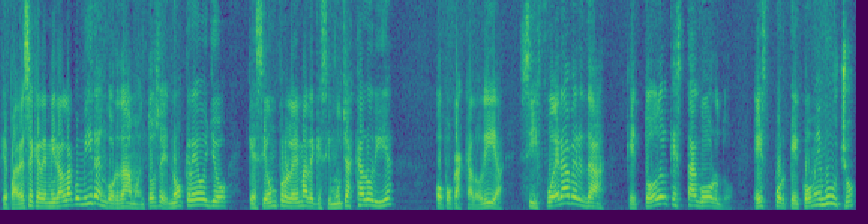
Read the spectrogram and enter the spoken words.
que parece que de mirar la comida engordamos. Entonces, no creo yo que sea un problema de que si muchas calorías o pocas calorías. Si fuera verdad que todo el que está gordo es porque come mucho,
